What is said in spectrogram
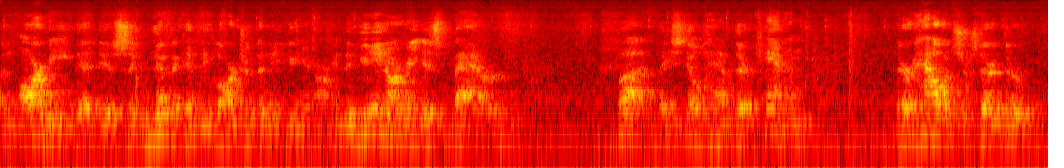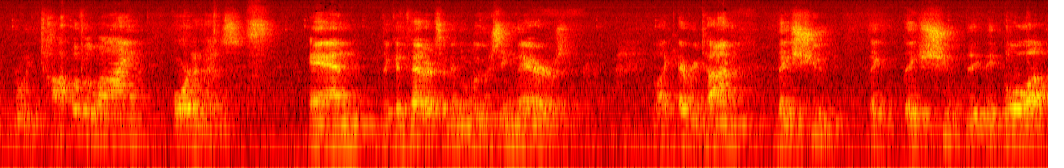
an army that is significantly larger than the Union Army. The Union Army is battered, but they still have their cannon, their howitzers, their, their really top of the line ordnance and the Confederates have been losing theirs, like every time they shoot, they, they shoot, they, they blow up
